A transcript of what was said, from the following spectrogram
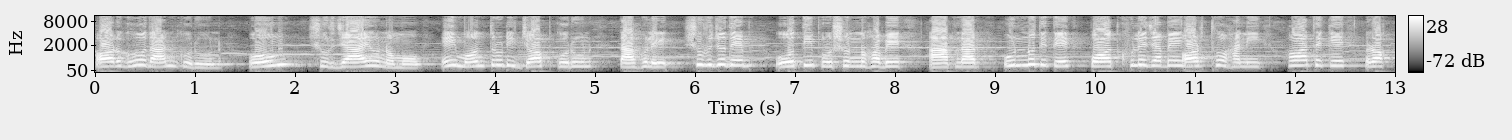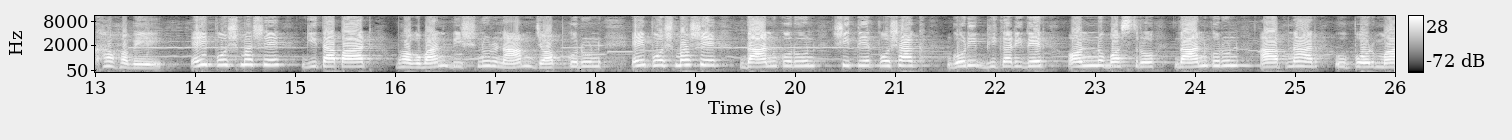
অর্ঘ্য দান করুন। ওং সূর্যায় নম। এই মন্ত্রটি জপ করুন। তাহলে সূর্যদেব অতি প্রসন্ন হবে। আপনার উন্নতিতে পথ খুলে যাবে, অর্থহানি হওয়া থেকে রক্ষা হবে। এই পৌষ মাসে গীতা পাঠ, ভগবান বিষ্ণুর নাম জপ করুন। এই পৌষ মাসে দান করুন, শীতের পোশাক, গরিব ভিখারিদের অন্ন বস্ত্র দান করুন। আপনার উপর মা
